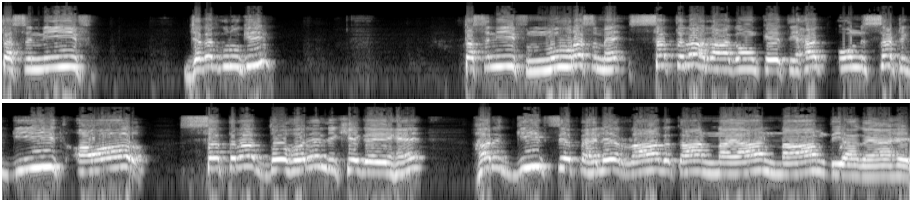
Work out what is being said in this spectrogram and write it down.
तसनीफ। जगत गुरु की तसनीफ नूरस में सत्रह रागों के तहत उनसठ गीत और सत्रह दोहरे लिखे गए हैं। हर गीत से पहले राग का नया नाम दिया गया है।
